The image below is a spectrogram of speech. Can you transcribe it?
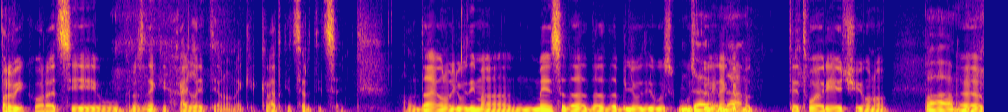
prvi koraci u, kroz neke highlighte, ono, neke kratke crtice. Ali daj ono ljudima mesa da, da, da bi ljudi us- uspjeli Da, nekako da. te tvoje riječi ono, Pa, e,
